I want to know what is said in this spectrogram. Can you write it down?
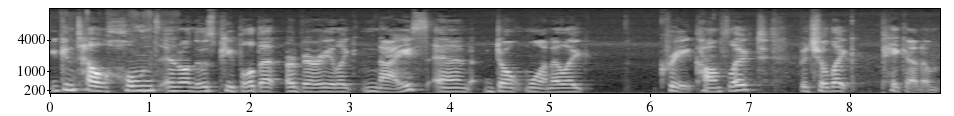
you can tell hones in on those people that are very like nice and don't want to like create conflict, but she'll like pick at them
